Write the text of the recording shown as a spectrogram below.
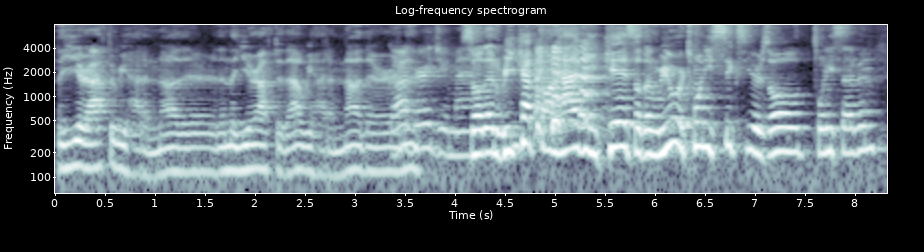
the year after we had another, and then the year after that we had another. God then- heard you, man. So then we kept on having kids. So then we were 26 years old, 27,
